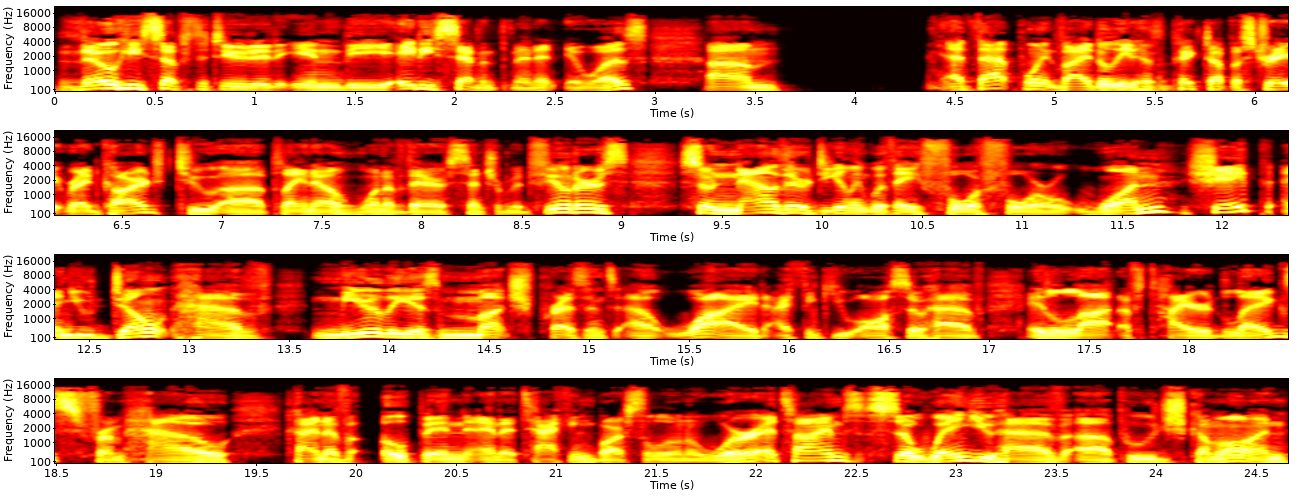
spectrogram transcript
though he substituted in the 87th minute, it was, um, at that point, Valladolid have picked up a straight red card to uh, Plano, one of their central midfielders. So now they're dealing with a 4-4-1 shape, and you don't have nearly as much presence out wide. I think you also have a lot of tired legs from how kind of open and attacking Barcelona were at times. So when you have uh, Puig come on,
